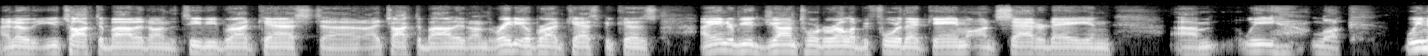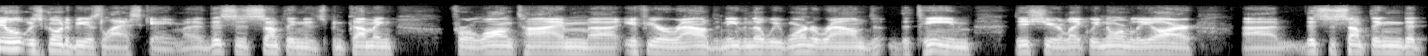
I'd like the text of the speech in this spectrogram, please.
I know that you talked about it on the TV broadcast. Uh, I talked about it on the radio broadcast because I interviewed John Tortorella before that game on Saturday. And um, we look, we knew it was going to be his last game. Uh, this is something that's been coming for a long time. Uh, if you're around, and even though we weren't around the team this year like we normally are, uh, this is something that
